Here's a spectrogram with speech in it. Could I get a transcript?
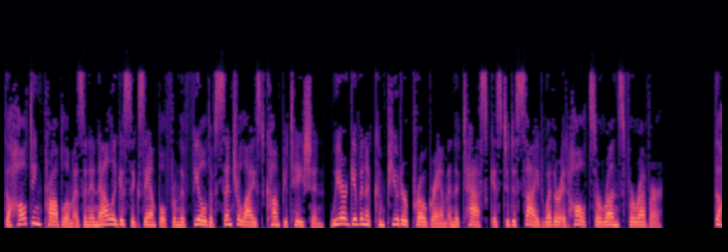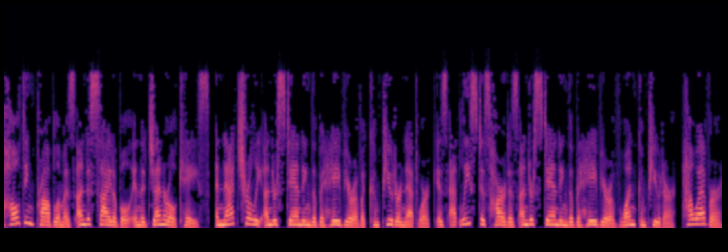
The halting problem is an analogous example from the field of centralized computation. We are given a computer program and the task is to decide whether it halts or runs forever. The halting problem is undecidable in the general case, and naturally understanding the behavior of a computer network is at least as hard as understanding the behavior of one computer, however,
